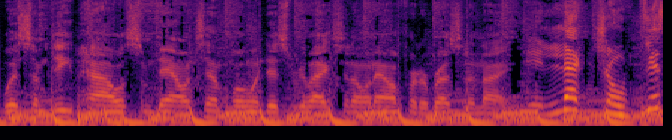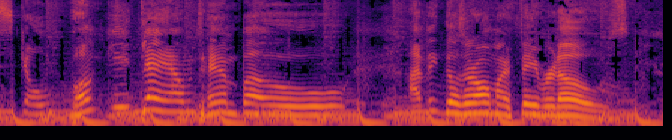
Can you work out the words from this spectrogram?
with some deep house, some down tempo, and just relax it on out for the rest of the night. Electro disco funky down tempo. I think those are all my favorite O's.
